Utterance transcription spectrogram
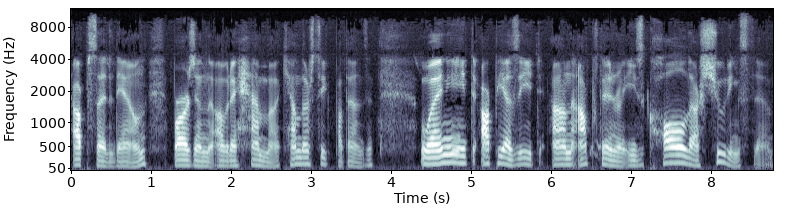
upside down version of the hammer candlestick patterns. When it appears it an uptrend is called a shooting star.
